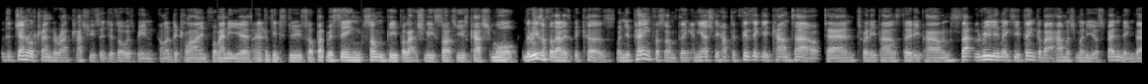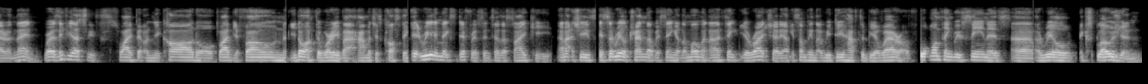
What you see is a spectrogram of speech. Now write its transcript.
The general trend around cash usage has always been on a decline for many years and continues to do so. But we're seeing some people actually start to use cash more. The reason for that is because when you're paying for something and you actually have to physically count out 10, 20 pounds, 30 pounds, that really makes you think about how much money you're spending there and then. Whereas if you actually swipe it on your card or swipe your phone, you don't have to worry about about how much it's costing. It really makes a difference into the psyche. And actually, it's, it's a real trend that we're seeing at the moment. And I think you're right, Shelley. It's something that we do have to be aware of. One thing we've seen is uh, a real explosion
